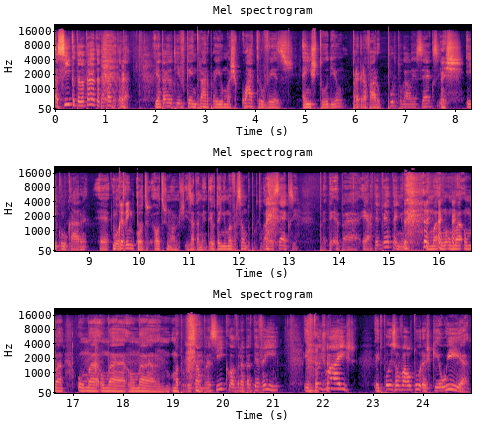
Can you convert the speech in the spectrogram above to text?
a SIC, e então eu tive que entrar para aí umas quatro vezes em estúdio para gravar o Portugal é Sexy e colocar eh, um outro, outro, outros nomes. Exatamente. Eu tenho uma versão do Portugal é Sexy para, para a RTP, tenho uma, uma, uma, uma, uma, uma, uma produção para SIC, outra para a TVI. E depois mais. E depois houve alturas que eu ia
